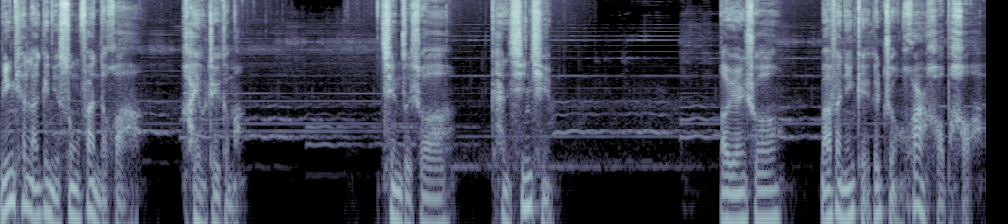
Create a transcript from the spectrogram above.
明天来给你送饭的话，还有这个吗？”青子说：“看心情。”老袁说：“麻烦您给个准话好不好啊？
